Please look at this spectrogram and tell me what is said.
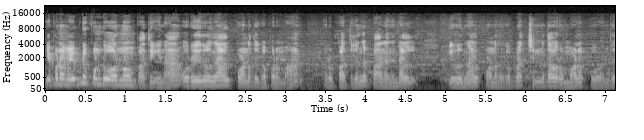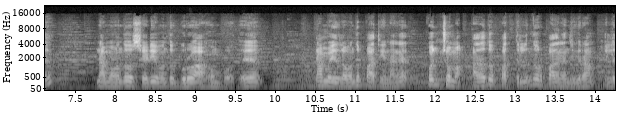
இப்போ நம்ம எப்படி கொண்டு வரணும் பார்த்தீங்கன்னா ஒரு இருபது நாள் போனதுக்கப்புறமா ஒரு பத்துலேருந்து பதினஞ்சு நாள் இருபது நாள் போனதுக்கப்புறம் சின்னதாக ஒரு முளைப்பு வந்து நம்ம வந்து ஒரு செடி வந்து குரோ ஆகும்போது நம்ம இதில் வந்து பார்த்தீங்கன்னாங்க கொஞ்சமாக அதாவது பத்துலேருந்து ஒரு பதினஞ்சு கிராம் இல்லை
